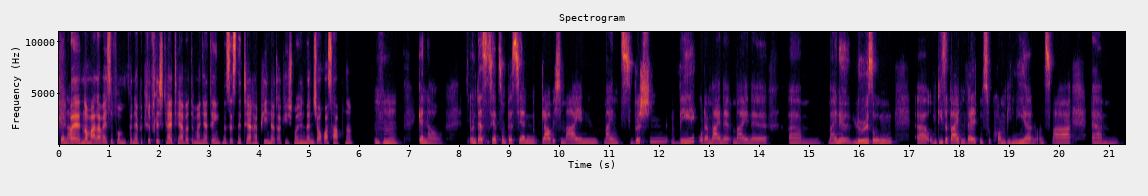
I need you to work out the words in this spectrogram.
Genau. Weil normalerweise vom, von der Begrifflichkeit her würde man ja denken, es ist eine Therapie. Ne? Da gehe ich nur hin, wenn ich auch was habe. Ne? Mhm, genau. Und das ist jetzt so ein bisschen, glaube ich, mein, mein Zwischenweg oder meine, meine, ähm, meine Lösung, äh, um diese beiden Welten zu kombinieren. Und zwar ähm,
